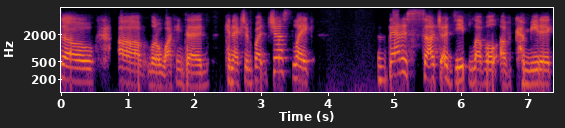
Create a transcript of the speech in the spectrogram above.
So, uh, little Walking Dead connection, but just like that is such a deep level of comedic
